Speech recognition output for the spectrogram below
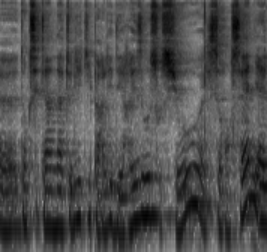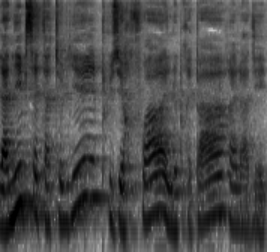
euh, donc c'était un atelier qui parlait des réseaux sociaux, elle se renseigne, elle anime cet atelier plusieurs fois, elle le prépare, elle a des,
